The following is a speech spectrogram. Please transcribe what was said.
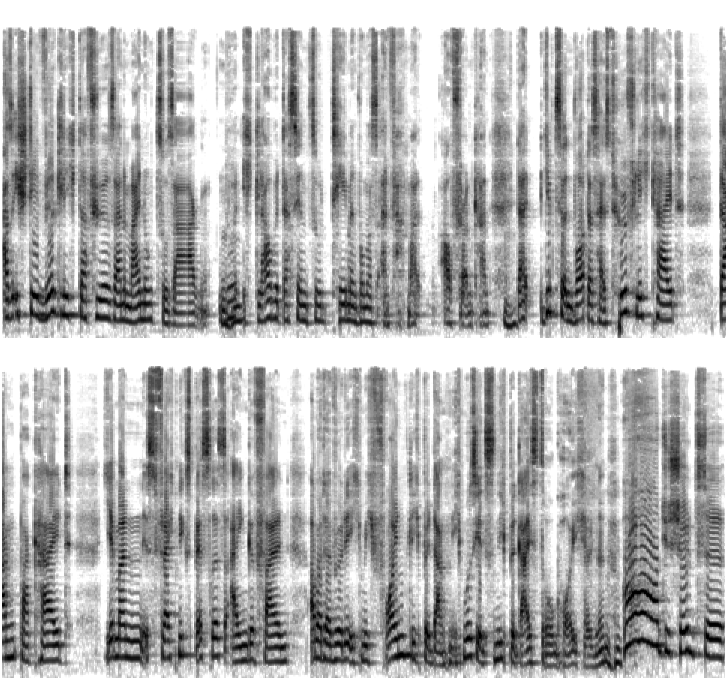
Also ich stehe wirklich dafür, seine Meinung zu sagen. Mhm. Nur ich glaube, das sind so Themen, wo man es einfach mal aufhören kann. Mhm. Da gibt es ein Wort, das heißt Höflichkeit, Dankbarkeit. Jemandem ist vielleicht nichts Besseres eingefallen, aber da würde ich mich freundlich bedanken. Ich muss jetzt nicht Begeisterung heucheln. Ne? Oh, die schönste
